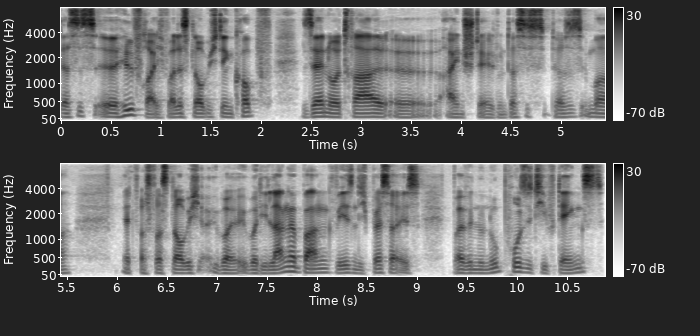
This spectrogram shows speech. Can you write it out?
das ist äh, hilfreich, weil es, glaube ich, den Kopf sehr neutral äh, einstellt. Und das ist, das ist immer etwas, was, glaube ich, über, über die lange Bank wesentlich besser ist, weil wenn du nur positiv denkst,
